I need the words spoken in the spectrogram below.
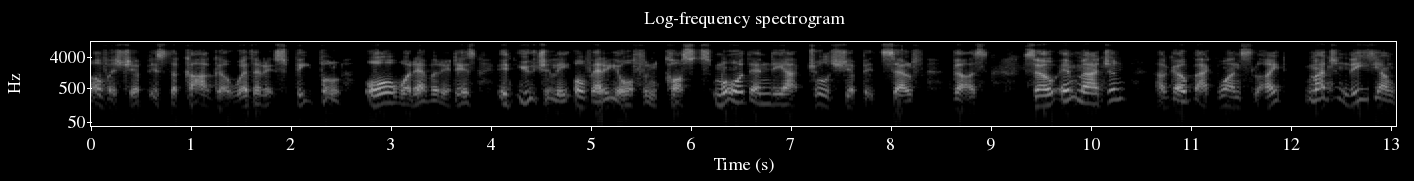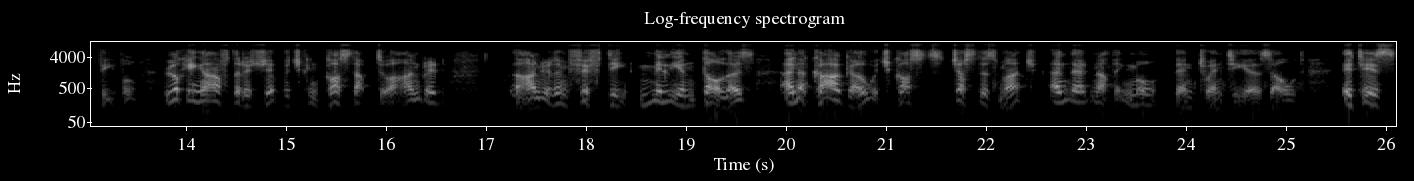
of a ship is the cargo whether it's people or whatever it is. It usually or very often costs more than the actual ship itself does. So imagine i'll go back one slide. Imagine these young people looking after a ship which can cost up to a hundred 150 million dollars and a cargo which costs just as much and they're nothing more than 20 years old. It is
